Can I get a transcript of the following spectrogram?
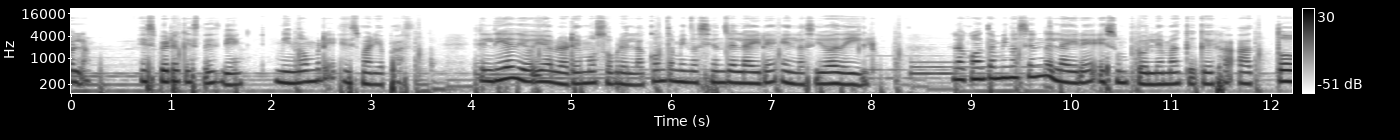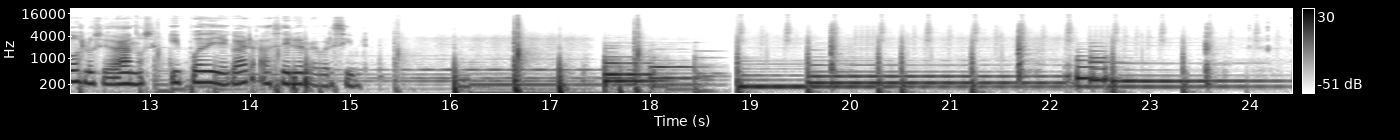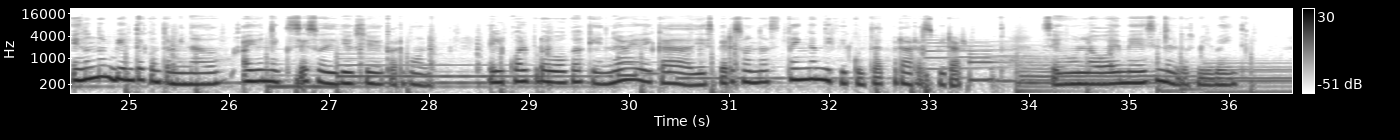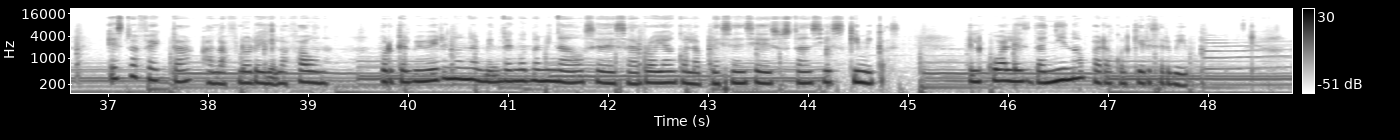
Hola, espero que estés bien. Mi nombre es María Paz. El día de hoy hablaremos sobre la contaminación del aire en la ciudad de Hilo. La contaminación del aire es un problema que queja a todos los ciudadanos y puede llegar a ser irreversible. En un ambiente contaminado hay un exceso de dióxido de carbono, el cual provoca que 9 de cada 10 personas tengan dificultad para respirar, según la OMS en el 2020. Esto afecta a la flora y a la fauna, porque al vivir en un ambiente contaminado se desarrollan con la presencia de sustancias químicas, el cual es dañino para cualquier ser vivo.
